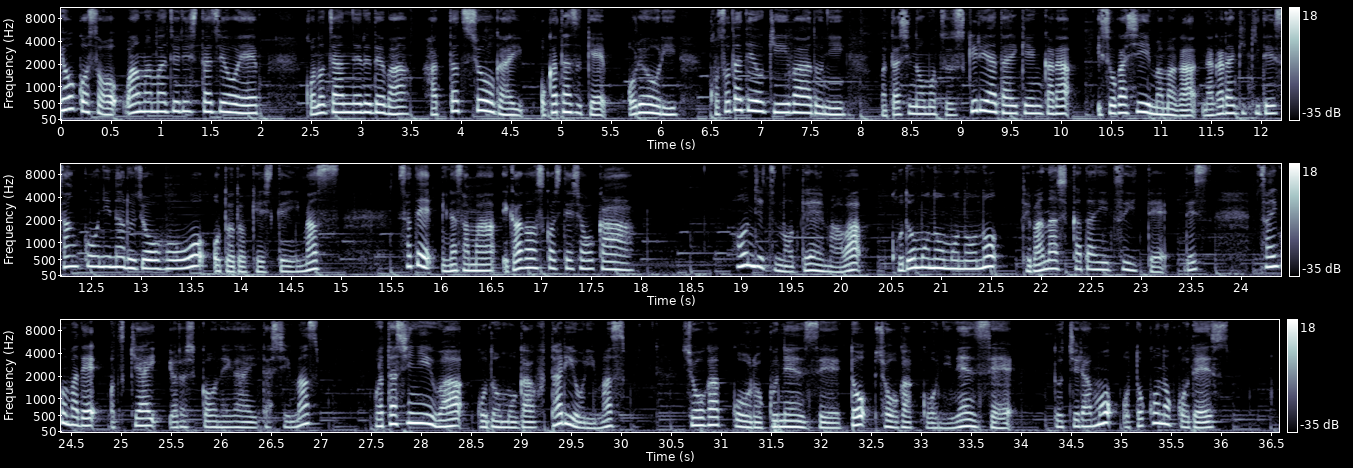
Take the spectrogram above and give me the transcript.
ようこそワーママジュリスタジオへ。このチャンネルでは発達障害お片付けお料理子育てをキーワードに私の持つスキルや体験から忙しいママがながら聞きで参考になる情報をお届けしています。さて皆様いかがお過ごしでしょうか？本日のテーマは子供のものの手放し方についてです。最後までお付き合いよろしくお願いいたします。私には子供が2人おります。小学校6年生と小学校2年生。どちらも男の子です。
